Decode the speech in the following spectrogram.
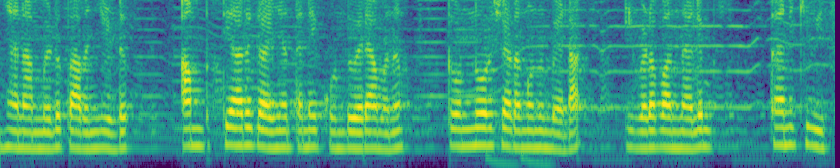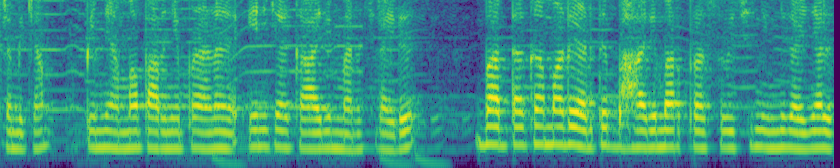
ഞാൻ അമ്മയോട് പറഞ്ഞിട്ടുണ്ട്. അമ്പത്തിയാറ് കഴിഞ്ഞാൽ തന്നെ കൊണ്ടുവരാമെന്ന് തൊണ്ണൂറ് ചടങ്ങൊന്നും വേണ്ട. ഇവിടെ വന്നാലും തനിക്ക് വിശ്രമിക്കാം. പിന്നെ അമ്മ പറഞ്ഞപ്പോഴാണ് എനിക്ക് ആ കാര്യം മനസ്സിലായത്. ഭർത്താക്കന്മാരുടെ അടുത്ത് ഭാര്യമാർ പ്രസവിച്ച് നിന്നു കഴിഞ്ഞാൽ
